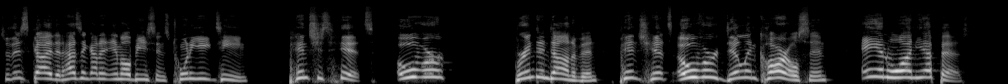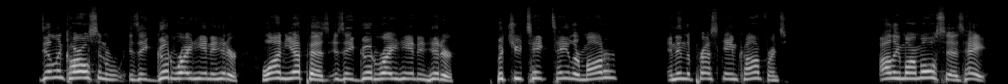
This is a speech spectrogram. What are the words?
So this guy that hasn't got an MLB since 2018 pinches hits over Brendan Donovan, pinch hits over Dylan Carlson and Juan Yepez. Dylan Carlson is a good right-handed hitter. Juan Yepez is a good right-handed hitter. But you take Taylor Motter, and in the press game conference, Oli Marmol says, "Hey,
